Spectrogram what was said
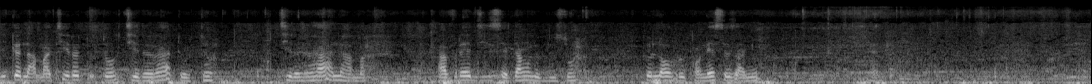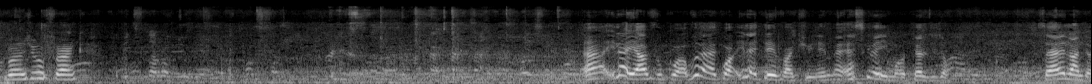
Dit que Nama tire Toto, tirera Toto, tirera Nama. À vrai dire, c'est dans le besoin que l'on reconnaît ses amis. Bonjour Franck. Ah, il a vu quoi Vous quoi Il a été évacué, mais est-ce qu'il est immortel, disons? C'est Highlander.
